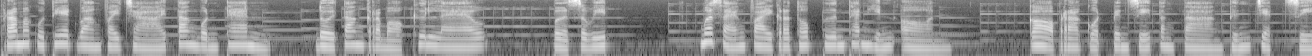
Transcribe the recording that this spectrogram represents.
พระมกุเทศวางไฟฉายตั้งบนแท่น โดยตั้งกระบอกขึ้นแล้ว เปิดสวิตช์ เมื่อแสงไฟกระทบพื้นแท่นหินอ่อน ก็ปรากฏเป็นสีต่างๆถึงเจ็ดสี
